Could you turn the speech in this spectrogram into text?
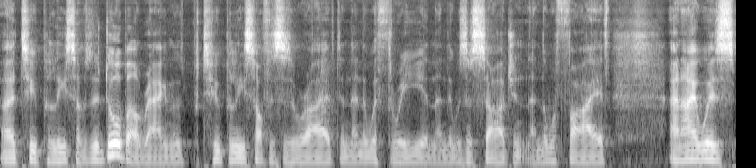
uh, two police officers, the doorbell rang, two police officers arrived, and then there were three, and then there was a sergeant, and then there were five. And I was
